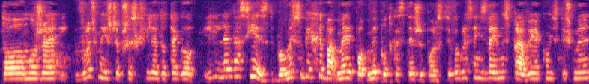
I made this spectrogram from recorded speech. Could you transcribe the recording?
to może wróćmy jeszcze przez chwilę do tego, ile nas jest, bo my sobie chyba, my, my podcasterzy polscy, w ogóle sobie nie zdajemy sprawy, jaką jesteśmy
